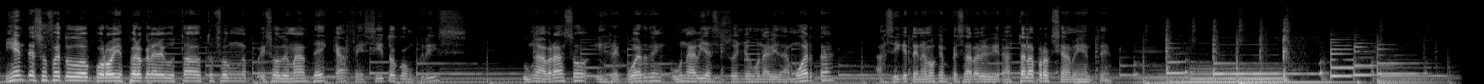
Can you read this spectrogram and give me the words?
Mi gente, eso fue todo por hoy. Espero que les haya gustado. Esto fue un episodio más de Cafecito con Chris. Un abrazo y recuerden, una vida sin sueños es una vida muerta. Así que tenemos que empezar a vivir. Hasta la próxima, mi gente.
